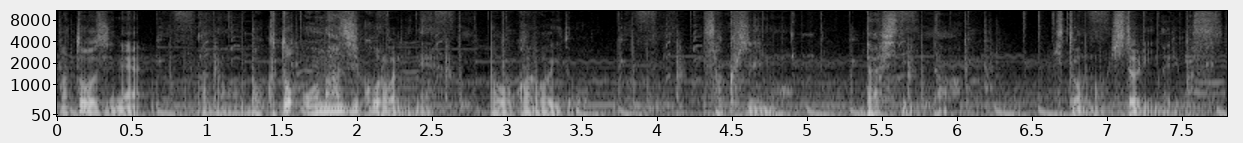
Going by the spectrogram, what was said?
まあ、当時ねあの僕と同じ頃にねボーカロイド作品を出していた人の一人になります。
